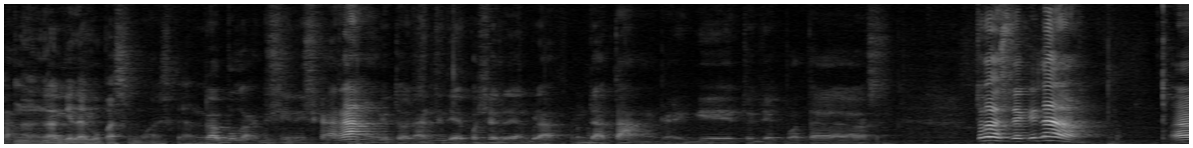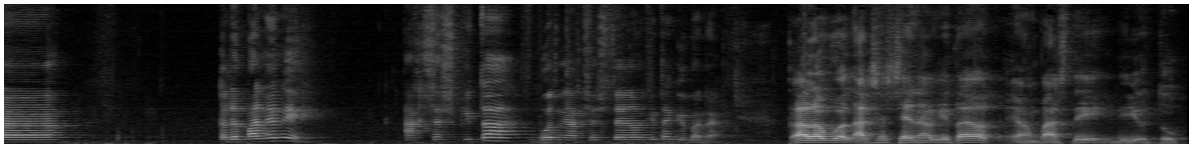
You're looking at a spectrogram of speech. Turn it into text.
nggak. Nggak nggak kita kupas semua sekarang. Nggak buka di sini sekarang gitu. Nanti di episode yang berat- mendatang kayak gitu Jack Potters. Terus Jack Inal eh ke depannya nih akses kita buat ngakses channel kita gimana? Kalau buat akses channel kita yang pasti di YouTube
